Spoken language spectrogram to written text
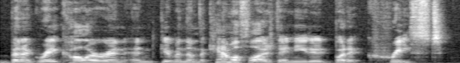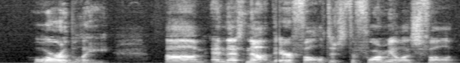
been a great color and, and given them the camouflage they needed, but it creased horribly. Um, and that's not their fault, it's the formula's fault.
